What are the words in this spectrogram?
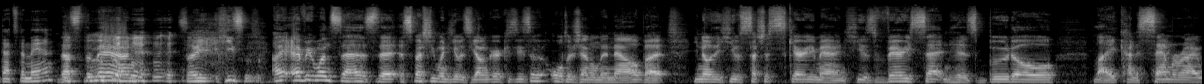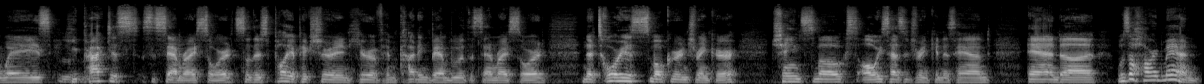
That's the man. That's the man. so he, he's. I, everyone says that, especially when he was younger, because he's an older gentleman now. But you know, that he was such a scary man. He was very set in his budo, like kind of samurai ways. He mm-hmm. practiced the samurai sword. So there's probably a picture in here of him cutting bamboo with the samurai sword. Notorious smoker and drinker. Chain smokes. Always has a drink in his hand. And uh, was a hard man.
